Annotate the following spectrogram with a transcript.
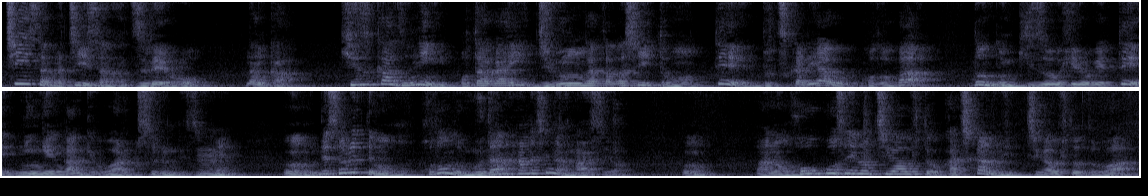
小さな小さなズレをなんか気づかずにお互い自分が正しいと思ってぶつかり合うことがどんどん傷を広げて人間関係を悪くするんですよね、うんでそれってもうほとんど無駄な話なんですよ、うん、あの方向性の違う人価値観の違う人とは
